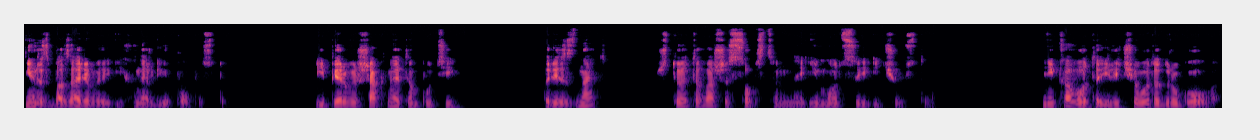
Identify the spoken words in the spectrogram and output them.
не разбазаривая их энергию попусту. И первый шаг на этом пути – признать, что это ваши собственные эмоции и чувства. Не кого-то или чего-то другого,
